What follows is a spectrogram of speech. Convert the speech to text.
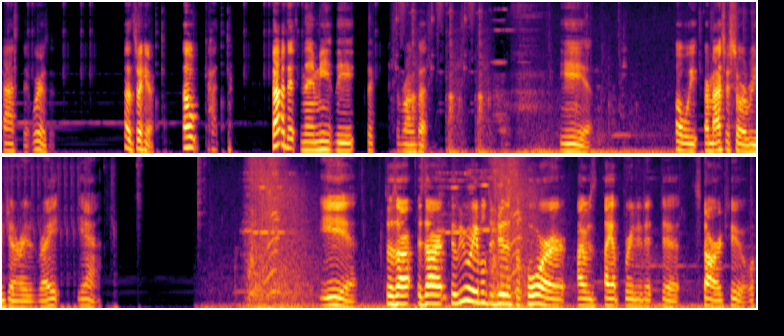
past it. Where is it? Oh, it's right here. Oh, God. Found it, and then immediately click the wrong button. Yeah. Oh, wait. Our Master Sword regenerated, right? Yeah. Yeah. So is our is our because we were able to do this before I was I upgraded it to star two.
